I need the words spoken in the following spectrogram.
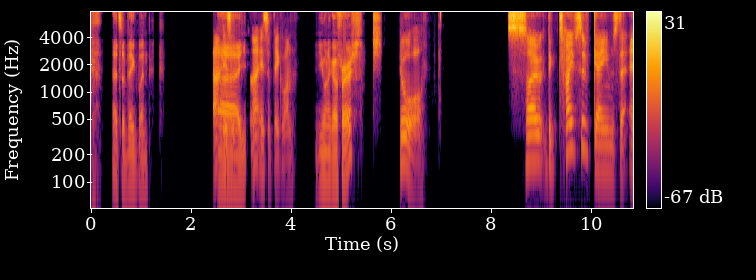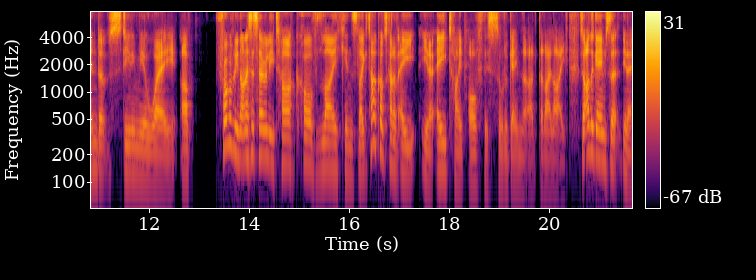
that's a big one. That is Uh, a, y- that is a big one. You want to go first? Sure. So the types of games that end up stealing me away are probably not necessarily Tarkov like in like Tarkov's kind of a you know a type of this sort of game that I, that I like. So other games that you know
